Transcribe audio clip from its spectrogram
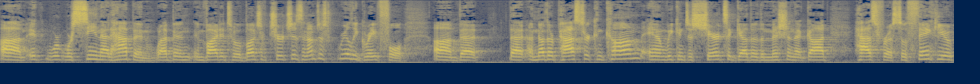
um, it, we're, we're, seeing that happen. I've been invited to a bunch of churches, and I'm just really grateful um, that, that another pastor can come and we can just share together the mission that God has for us. So thank you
